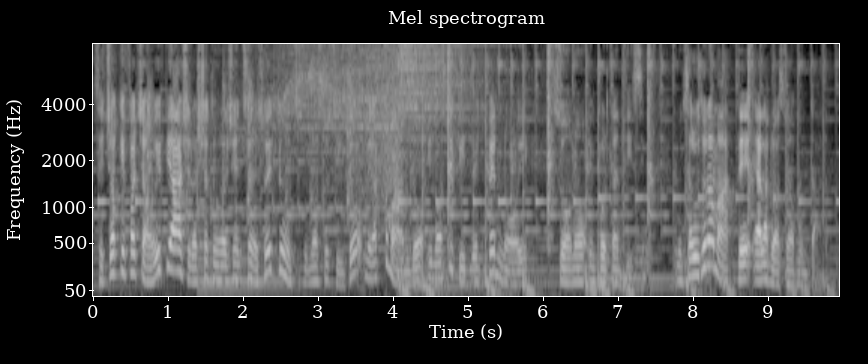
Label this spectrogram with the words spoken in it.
Se ciò che facciamo vi piace, lasciate una recensione su iTunes sul nostro sito, mi raccomando, i vostri feedback per noi sono importantissimi. Un saluto da Matte e alla prossima puntata.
